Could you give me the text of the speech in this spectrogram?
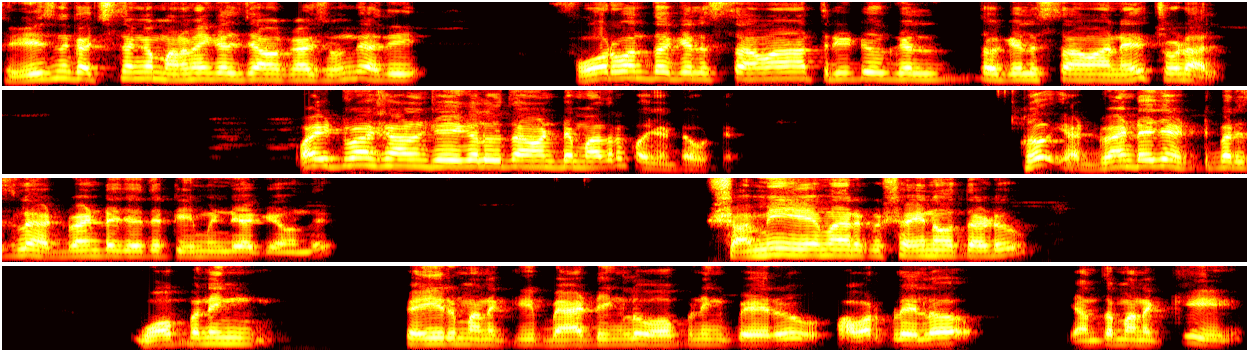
సిరీస్ని ఖచ్చితంగా మనమే గెలిచే అవకాశం ఉంది. అది ఫోర్ వన్తో గెలుస్తామా త్రీ టూ గెలుతో గెలుస్తామా అనేది చూడాలి. వైట్ వాష్ ఆన్ చేయగలుగుతామంటే మాత్రం కొంచెం డౌటే సో అడ్వాంటేజ్ ఎట్టి పరిస్థితుల్లో అడ్వాంటేజ్ అయితే టీమిండియాకే ఉంది. షమీ ఏ మేరకు షైన్ అవుతాడు? ఓపెనింగ్ పేరు మనకి బ్యాటింగ్లో ఓపెనింగ్ పేరు పవర్ ప్లేలో ఎంత మనకి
